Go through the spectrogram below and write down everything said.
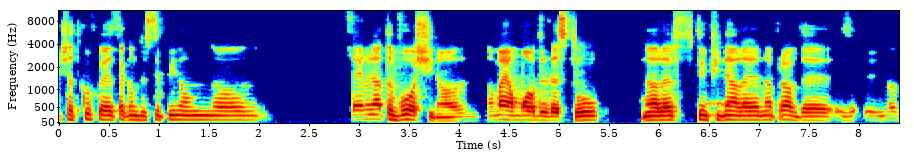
siatkówka jest taką dyscypliną, no, dajmy na to Włosi, no, no mają młody zespół, no ale w tym finale naprawdę no,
